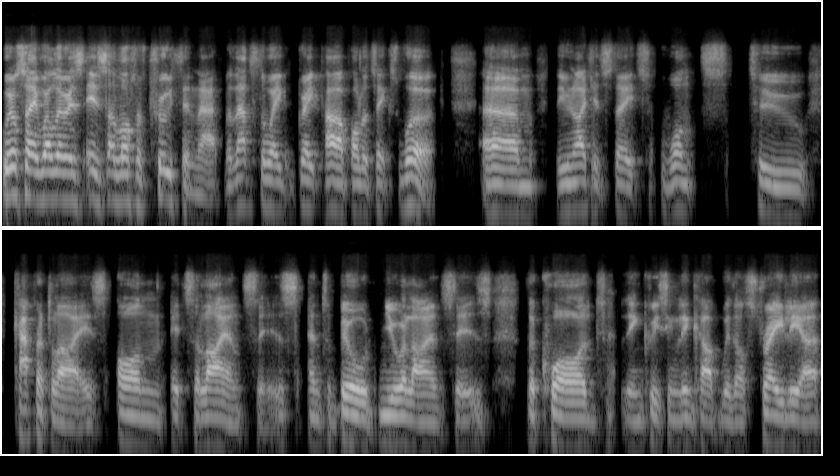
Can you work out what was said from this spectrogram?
We'll say, well, there is, is a lot of truth in that, but that's the way great power politics work. Um, the United States wants to capitalize on its alliances and to build new alliances, the Quad, the increasing link up with Australia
